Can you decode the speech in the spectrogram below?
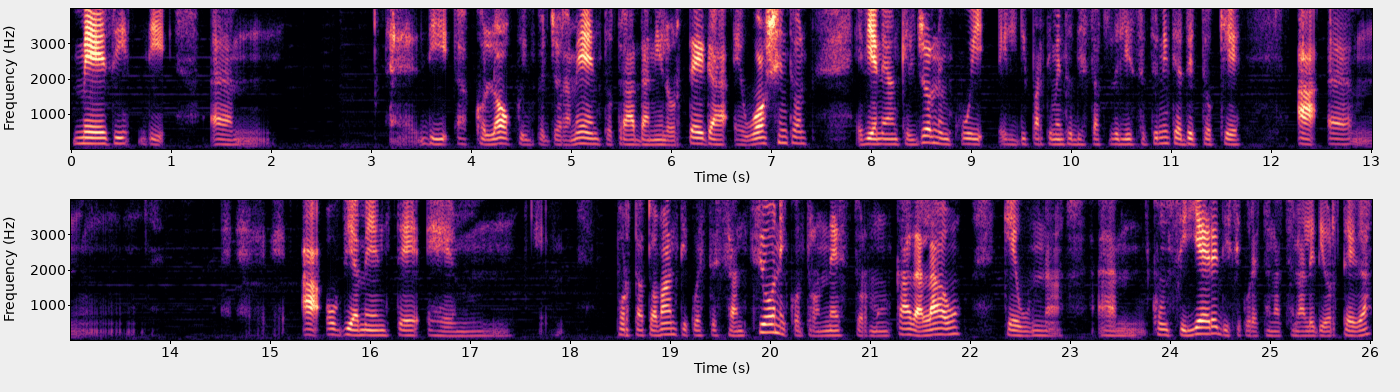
mesi di... Um, eh, di eh, colloqui in peggioramento tra Daniel Ortega e Washington e viene anche il giorno in cui il Dipartimento di Stato degli Stati Uniti ha detto che ha, ehm, ha ovviamente ehm, portato avanti queste sanzioni contro Nestor Moncada Lau, che è un um, consigliere di sicurezza nazionale di Ortega,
